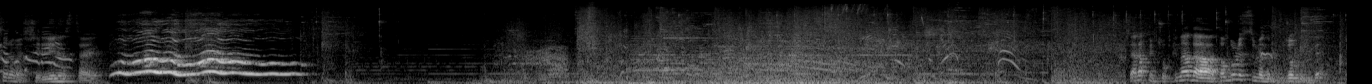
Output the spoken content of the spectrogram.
들으면 질리는 스타일. 세라핀 좋긴 하다. W 쓰면 무적인데?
